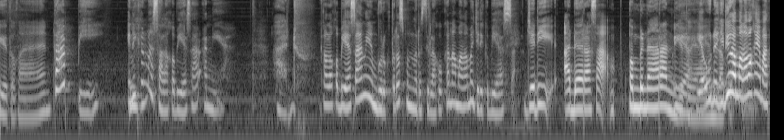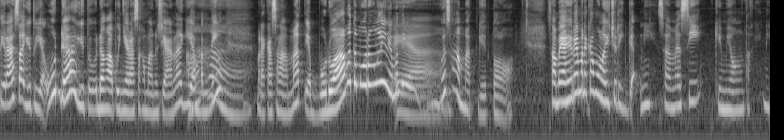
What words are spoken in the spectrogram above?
gitu kan. Tapi ini kan masalah kebiasaan ya. Aduh. Kalau kebiasaan yang buruk terus menerus dilakukan lama-lama jadi kebiasa. Jadi ada rasa pembenaran gitu iya, ya. ya yang udah. Jadi lama-lama kayak mati rasa gitu ya. Udah gitu. Udah nggak punya rasa kemanusiaan lagi. Yang Aha. penting mereka selamat ya bodo amat sama orang lain. Yang penting Iya. gue selamat gitu loh. Sampai akhirnya mereka mulai curiga nih sama si Kim Yong Tak ini.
